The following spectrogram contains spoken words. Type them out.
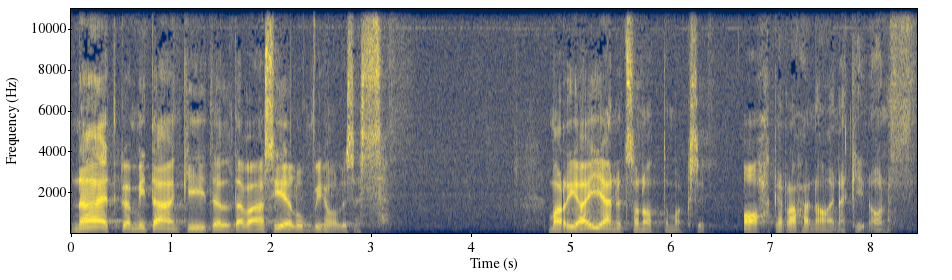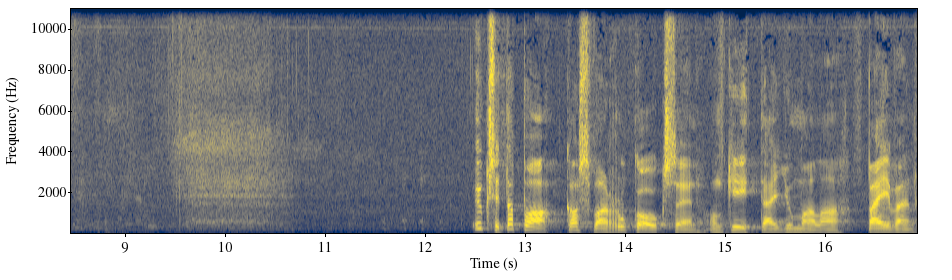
näetkö mitään kiiteltävää sielun vihollisessa? Maria ei jäänyt sanottomaksi, ahkera hän ainakin on. Yksi tapa kasvaa rukoukseen on kiittää Jumalaa päivän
